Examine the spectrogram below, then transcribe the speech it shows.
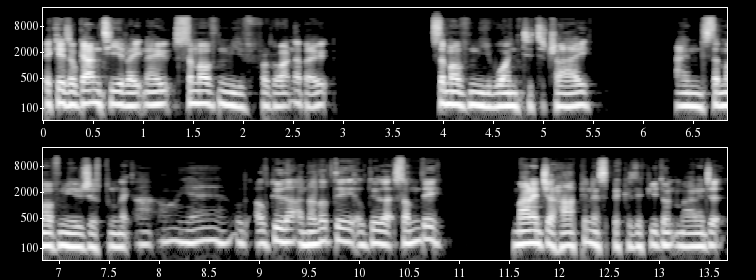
Because I'll guarantee you right now, some of them you've forgotten about, some of them you wanted to try, and some of them you've just been like, oh, oh yeah, I'll do that another day, I'll do that someday. Manage your happiness because if you don't manage it,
